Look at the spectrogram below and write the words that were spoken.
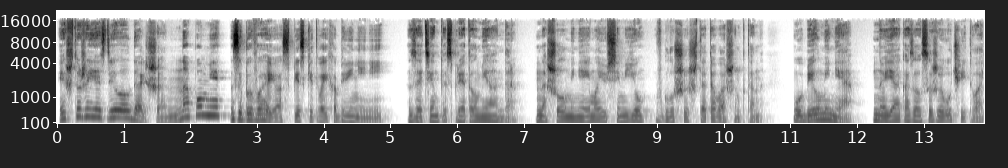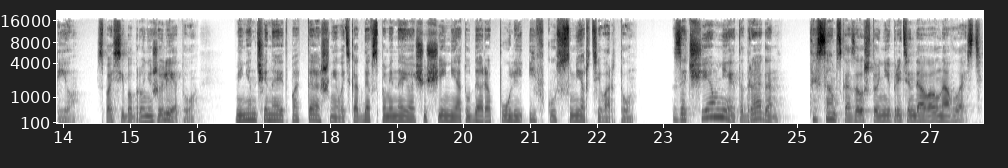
И что же я сделал дальше? Напомни, забываю о списке твоих обвинений. Затем ты спрятал Меандр, Нашел меня и мою семью в глуши штата Вашингтон. Убил меня, но я оказался живучей тварью. Спасибо бронежилету. Меня начинает поташнивать, когда вспоминаю ощущение от удара пули и вкус смерти во рту. «Зачем мне это, Драгон? Ты сам сказал, что не претендовал на власть.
